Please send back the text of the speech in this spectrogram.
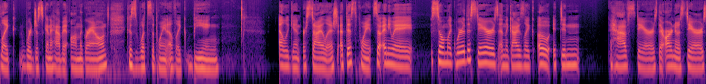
Like, we're just going to have it on the ground because what's the point of like being elegant or stylish at this point? So, anyway, so I'm like, where are the stairs? And the guy's like, oh, it didn't have stairs. There are no stairs.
